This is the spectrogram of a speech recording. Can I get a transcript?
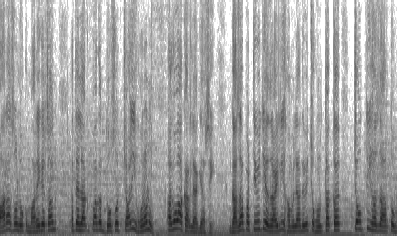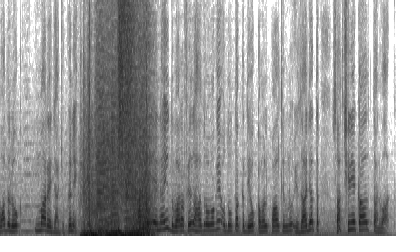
1200 ਲੋਕ ਮਾਰੇ ਗਏ ਸਨ ਅਤੇ ਲਗਭਗ 240 ਹੋਰਾਂ ਨੂੰ ਅਗਵਾ ਕਰ ਲਿਆ ਗਿਆ ਸੀ। ਗਾਜ਼ਾ ਪੱਟੀ ਵਿੱਚ ਇਜ਼ਰਾਈਲੀ ਹਮਲਿਆਂ ਦੇ ਵਿੱਚ ਹੁਣ ਤੱਕ 34000 ਤੋਂ ਵੱਧ ਲੋਕ ਮਾਰੇ ਜਾ ਚੁੱਕੇ ਨੇ। ਅੱਜ ਲਈ ਇੰਨਾ ਹੀ, ਦੁਬਾਰਾ ਫਿਰ ਹਾਜ਼ਰ ਹੋਵਾਂਗੇ। ਉਦੋਂ ਤੱਕ ਦਿਓ ਕਮਲਪਾਲ ਸਿੰਘ ਨੂੰ ਇਜਾਜ਼ਤ। ਸਤਿ ਸ਼੍ਰੀ ਅਕਾਲ, ਧੰਨਵਾਦ।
